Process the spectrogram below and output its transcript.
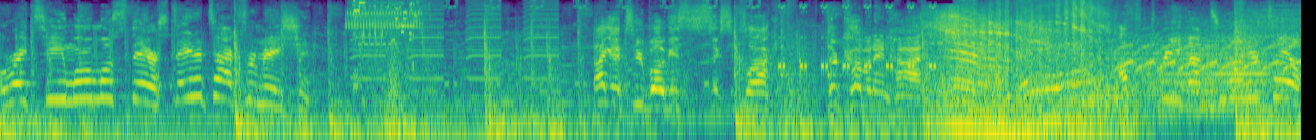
All right, team, we're almost there. Stay in attack formation. I got two bogeys at 6 o'clock. They're coming in hot. Up three, you got two on your tail.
